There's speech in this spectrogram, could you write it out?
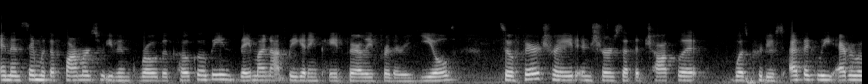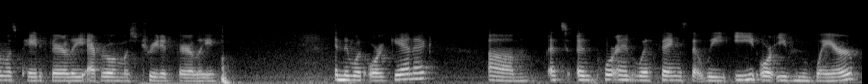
and then, same with the farmers who even grow the cocoa beans, they might not be getting paid fairly for their yield. So, fair trade ensures that the chocolate was produced ethically, everyone was paid fairly, everyone was treated fairly. And then with organic, um, it's important with things that we eat or even wear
